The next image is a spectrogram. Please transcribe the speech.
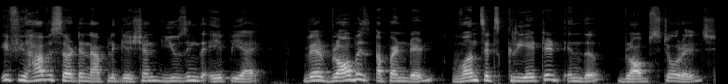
If you have a certain application using the API where blob is appended once it's created in the blob storage,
